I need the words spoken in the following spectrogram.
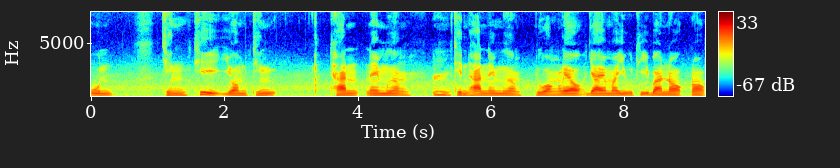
กูล ทิ้งที่ยอมทิ้งฐานในเมืองถิ่นฐานในเมืองหลวงแล้วย้ายมาอยู่ที่บ้านนอกนอก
